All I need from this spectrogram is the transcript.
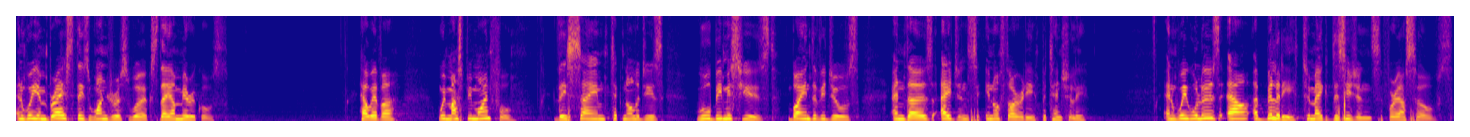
and we embrace these wondrous works. They are miracles. However, we must be mindful these same technologies will be misused by individuals and those agents in authority potentially. And we will lose our ability to make decisions for ourselves.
